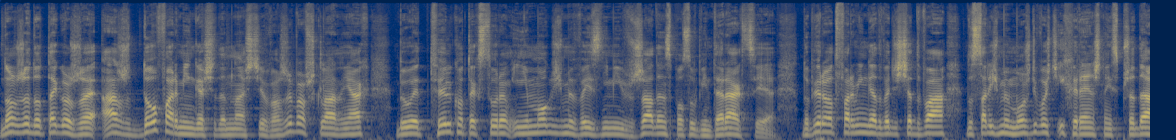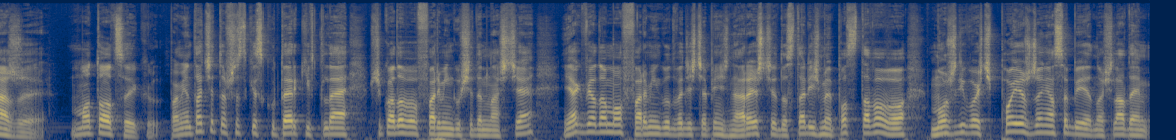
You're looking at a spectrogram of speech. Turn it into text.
Dążę do tego, że aż do Farminga 17 warzywa w szklarniach były tylko teksturą i nie mogliśmy wejść z nimi w żaden sposób w interakcję. Dopiero od Farminga 22 dostaliśmy możliwość ich ręcznej sprzedaży. Motocykl. Pamiętacie te wszystkie skuterki w tle, przykładowo w Farmingu 17? Jak wiadomo, w Farmingu 25 nareszcie dostaliśmy podstawowo możliwość pojeżdżenia sobie jednośladem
